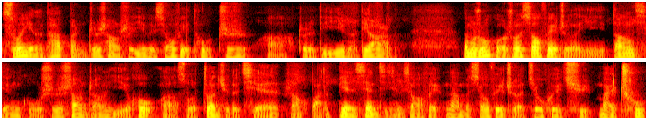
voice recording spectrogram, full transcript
所以呢，它本质上是一个消费透支啊，这是第一个。第二个。那么如果说消费者以当前股市上涨以后啊所赚取的钱，然后把它变现进行消费，那么消费者就会去卖出。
